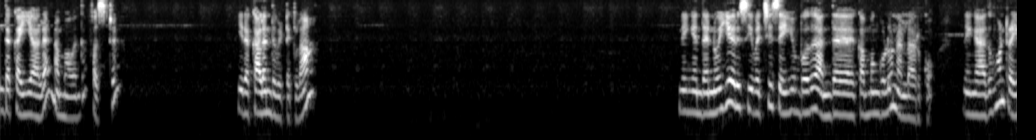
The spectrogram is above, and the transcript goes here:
இந்த கையால் நம்ம வந்து ஃபஸ்ட்டு இதை கலந்து விட்டுக்கலாம். நீங்கள் இந்த நொய் அரிசி வச்சு செய்யும்போது அந்த கம்மங்களும் நல்லாயிருக்கும். நீங்கள் அதுவும் ட்ரை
